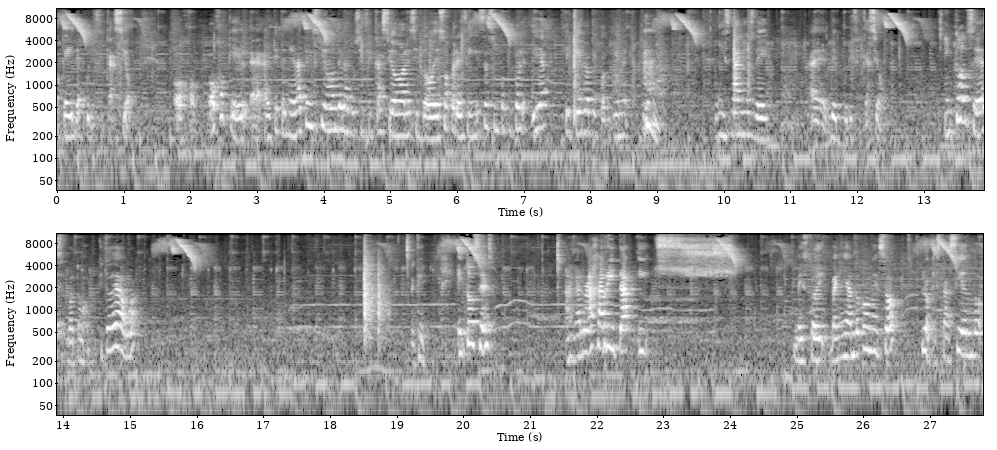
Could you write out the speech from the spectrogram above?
¿ok? de purificación. Ojo, ojo que eh, hay que tener atención de las dosificaciones y todo eso, pero en fin, esta es un poquito la idea de qué es lo que contiene mis baños de, eh, de purificación. Entonces, voy a tomar un poquito de agua. Ok, entonces agarro la jarrita y me estoy bañando con eso lo que está haciendo,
